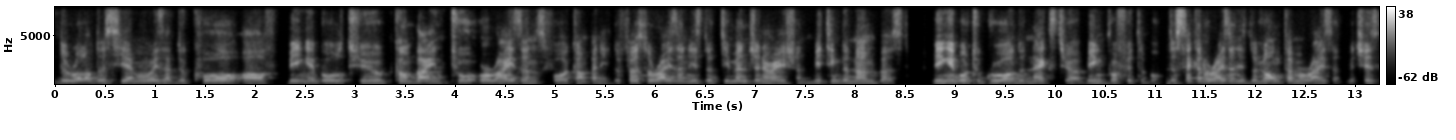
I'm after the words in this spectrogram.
The role of the CMO is at the core of being able to combine two horizons for a company. The first horizon is the demand generation, meeting the numbers, being able to grow on the next year, being profitable. The second horizon is the long term horizon, which is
